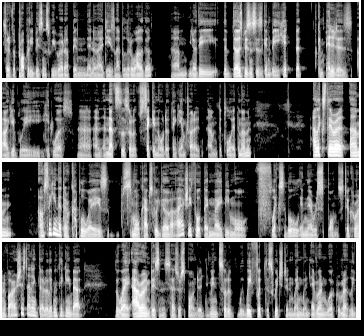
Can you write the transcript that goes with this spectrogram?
sort of a property business we wrote up in, in an ideas lab a little while ago. Um, you know, the, the those businesses are going to be hit, but competitors arguably hit worse, uh, and and that's the sort of second order thinking I'm trying to um, deploy at the moment. Alex, there are. Um, I was thinking that there are a couple of ways small caps could go. I actually thought they may be more flexible in their response to coronavirus. Just anecdotally, I've been thinking about the way our own business has responded. I mean, sort of, we, we flipped the switch, and when when everyone worked remotely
